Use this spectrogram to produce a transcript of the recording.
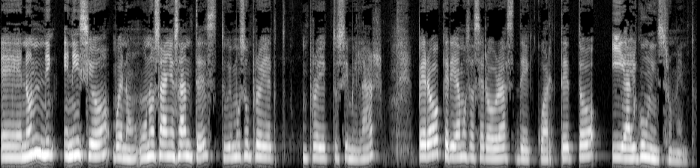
en un inicio, bueno, unos años antes, tuvimos un proyecto, un proyecto similar, pero queríamos hacer obras de cuarteto y algún instrumento,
